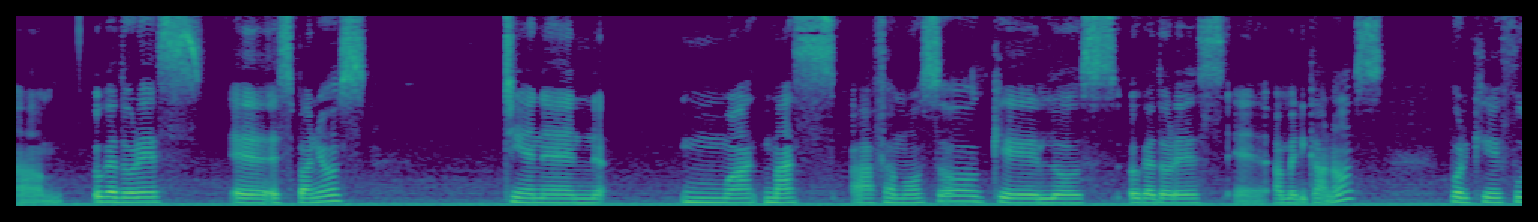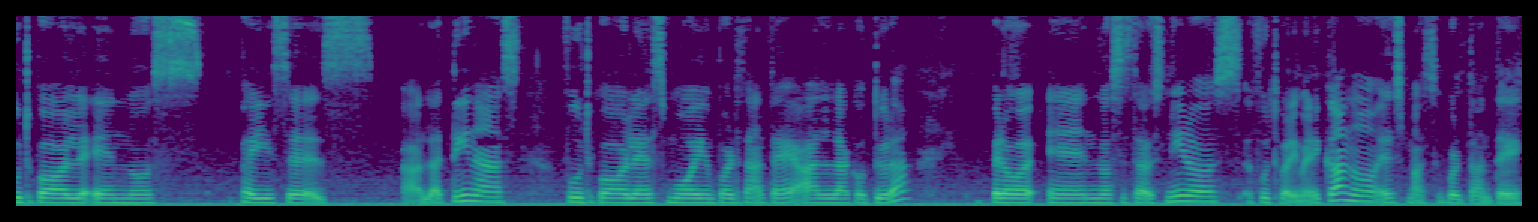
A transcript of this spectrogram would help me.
um, jugadores eh, españoles tienen más uh, famoso que los jugadores eh, americanos porque fútbol en los países uh, latinos fútbol es muy importante a la cultura pero en los Estados Unidos el fútbol americano es más importante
